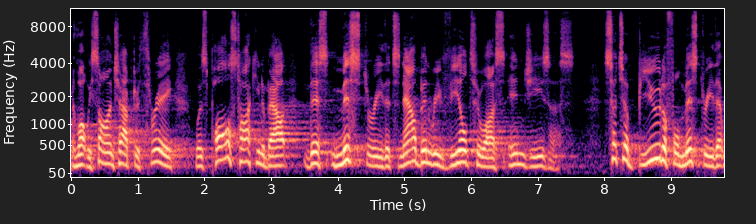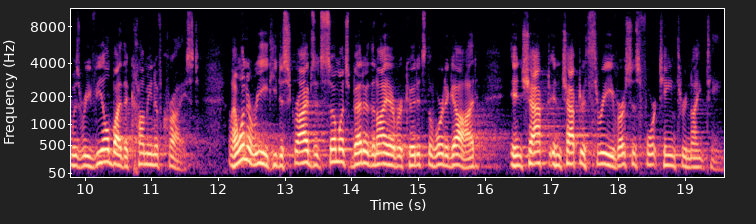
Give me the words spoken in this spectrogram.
And what we saw in chapter 3 was Paul's talking about this mystery that's now been revealed to us in Jesus. Such a beautiful mystery that was revealed by the coming of Christ. And I want to read, he describes it so much better than I ever could. It's the Word of God in chapter, in chapter 3, verses 14 through 19.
